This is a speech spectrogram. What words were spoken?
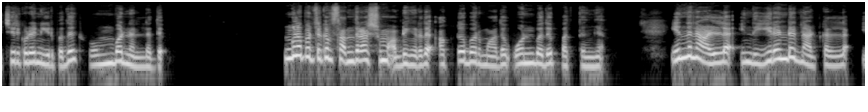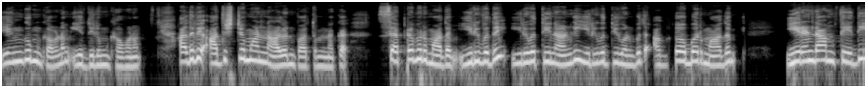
எச்சரிக்கையுடன் இருப்பது ரொம்ப நல்லது. உங்களை பொறுத்த வரைக்கும் சந்திராஷ்டிரம் அப்படிங்கிறது அக்டோபர் மாதம் ஒன்பது பத்துங்க. இந்த நாள்ல இந்த இரண்டு நாட்கள்ல எங்கும் கவனம் எதிலும் கவனம். அதுவே அதிர்ஷ்டமான நாளுன்னு பார்த்தோம்னாக்க செப்டம்பர் மாதம் இருபது இருபத்தி நான்கு இருபத்தி ஒன்பது அக்டோபர் மாதம் இரண்டாம் தேதி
